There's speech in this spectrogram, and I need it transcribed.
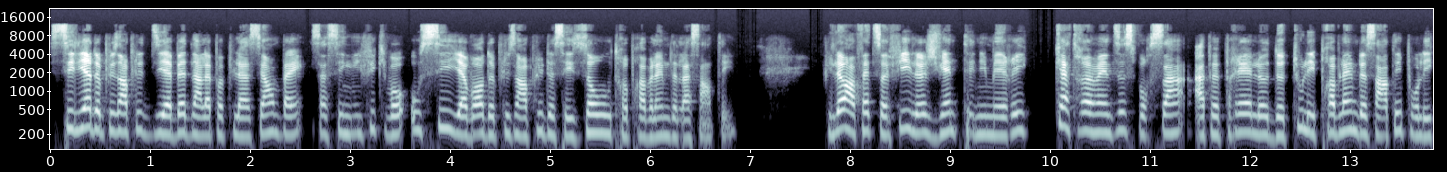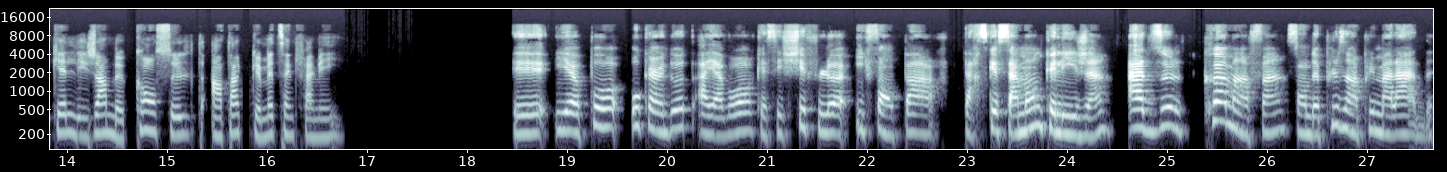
S'il y a de plus en plus de diabète dans la population, ben, ça signifie qu'il va aussi y avoir de plus en plus de ces autres problèmes de la santé. Puis là, en fait, Sophie, là, je viens de t'énumérer 90% à peu près là, de tous les problèmes de santé pour lesquels les gens me consultent en tant que médecin de famille. Il n'y a pas aucun doute à y avoir que ces chiffres-là, ils font peur parce que ça montre que les gens, adultes comme enfants, sont de plus en plus malades.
